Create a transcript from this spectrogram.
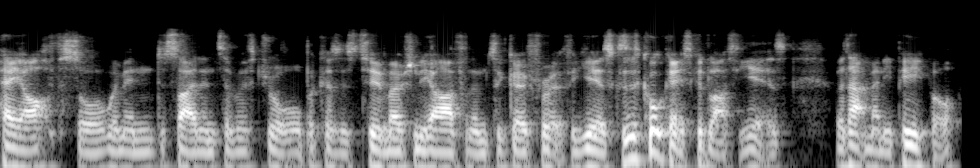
payoffs or women deciding to withdraw because it's too emotionally hard for them to go through it for years, because this court case could last years with that many people.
